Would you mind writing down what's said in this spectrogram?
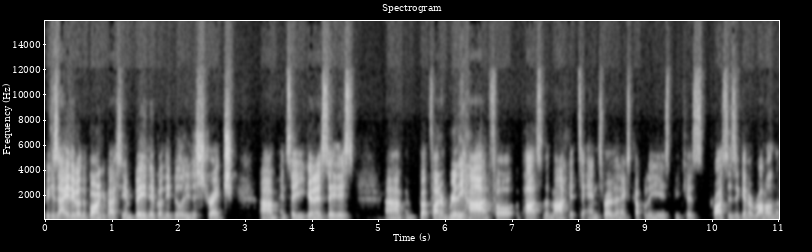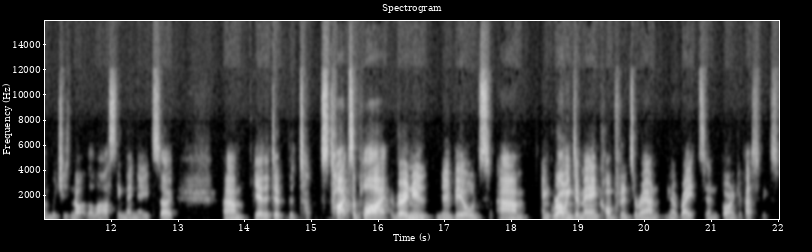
because A, they've got the borrowing capacity and B, they've got the ability to stretch. Um, and so you're going to see this, um, but find it really hard for parts of the market to enter over the next couple of years because prices are going to run on them, which is not the last thing they need. So, um, yeah, the, the t- tight supply, very new new builds, um, and growing demand confidence around you know rates and borrowing capacities.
